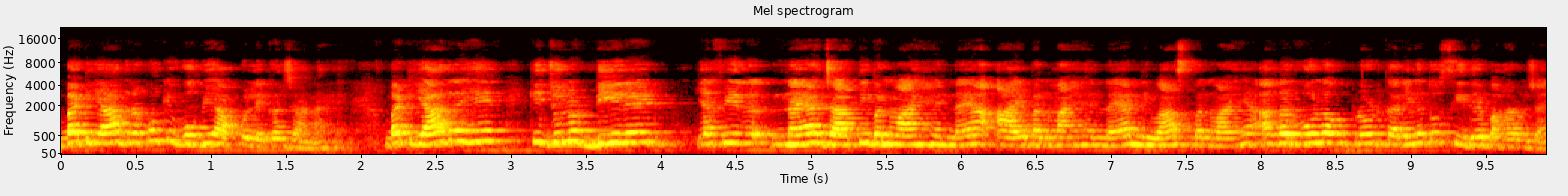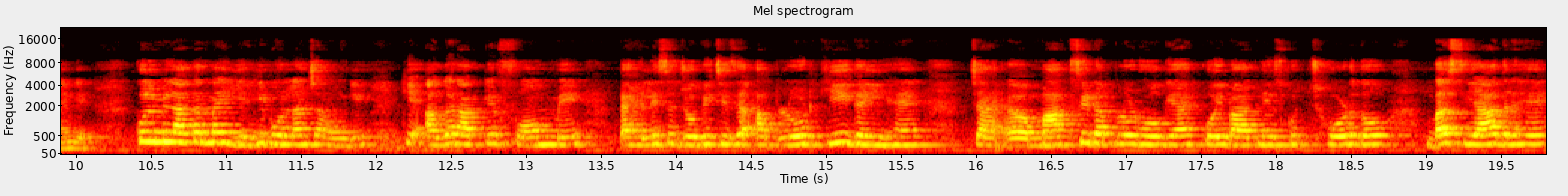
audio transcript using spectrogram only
बट याद रखो कि वो भी आपको लेकर जाना है। बट याद रहे कि जो लोग डीलेड या फिर नया जाति बनवाए हैं, नया आय बनवाए हैं, नया निवास बनवाए हैं, अगर वो लोग अपलोड करेंगे तो सीधे बाहर हो जाएँगे। कुल मिलाकर मैं यही बोलना चाहूँगी कि अगर आपके फॉर्म में पहले से जो भी चीज़ें अपलोड की गई हैं, चाहे मार्कशीट अपलोड हो गया है कोई बात नहीं इसको छोड़ दो, बस याद रहे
